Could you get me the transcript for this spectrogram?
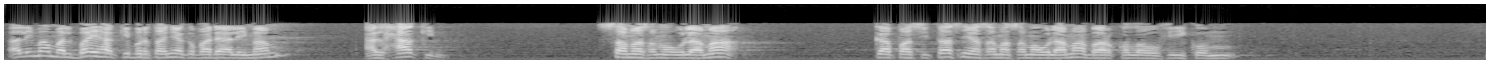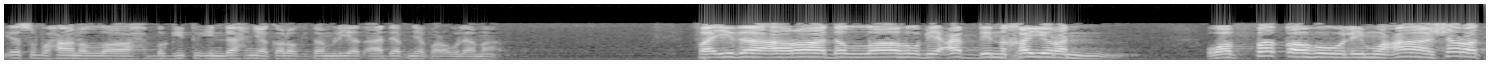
Al-Imam Al-Baihaqi bertanya kepada Al-Imam Al-Hakim sama-sama ulama, kapasitasnya sama-sama ulama, barakallahu fiikum. Ya subhanallah, begitu indahnya kalau kita melihat adabnya para ulama. فَإِذَا أَرَادَ اللَّهُ بِعَبْدٍ خَيْرًا وَفَّقَهُ لِمُعَاشَرَةِ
